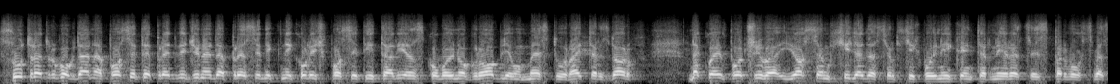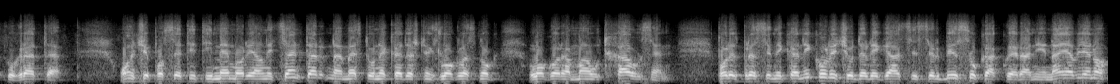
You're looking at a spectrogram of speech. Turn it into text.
Sutra drugog dana posete predviđeno je da predsjednik Nikolić posjeti italijansko vojno groblje u mestu Reitersdorf, na kojem počiva i 8000 srpskih vojnika interniraca iz Prvog svjetskog rata. On će posjetiti memorialni centar na mestu nekadašnjeg zloglasnog logora Mauthausen. Pored predsjednika Nikolića u delegaciji Srbije su, kako je ranije najavljeno,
